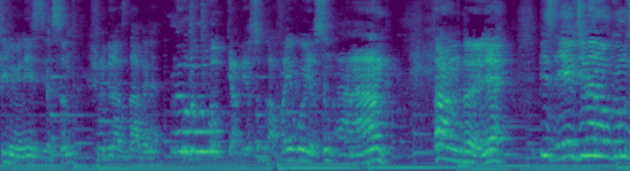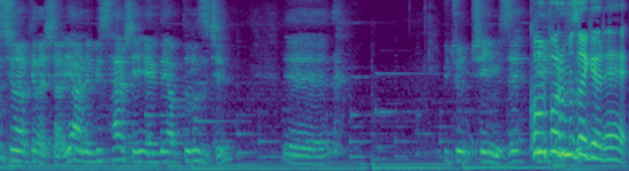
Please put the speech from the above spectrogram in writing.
filmini izliyorsun. Şunu biraz daha böyle yapıyorsun. Kafayı koyuyorsun. Anam. Tam böyle. Biz evcimen olduğumuz için arkadaşlar. Yani biz her şeyi evde yaptığımız için eee, bütün şeyimizi Konforumuza göre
